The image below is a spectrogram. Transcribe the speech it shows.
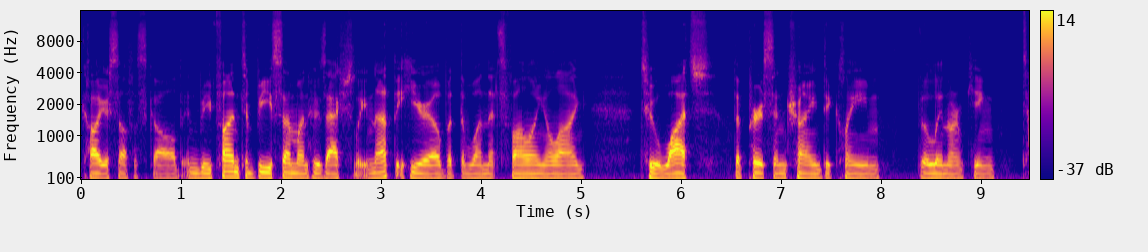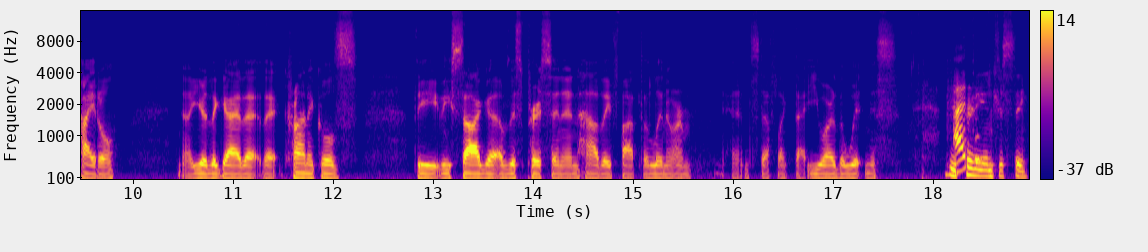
call yourself a skald. And it'd be fun to be someone who's actually not the hero, but the one that's following along to watch the person trying to claim the Linnorm King title. You know, you're the guy that, that chronicles the, the saga of this person and how they fought the Linnorm and stuff like that. You are the witness. Be I pretty think- interesting.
